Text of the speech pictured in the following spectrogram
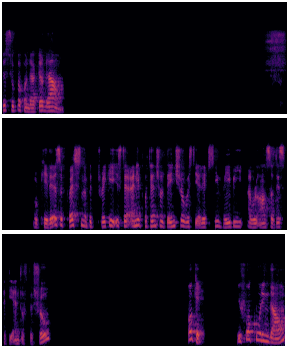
the superconductor down. Okay, there is a question a bit tricky. Is there any potential danger with the LHC? Maybe I will answer this at the end of the show. Okay, before cooling down,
